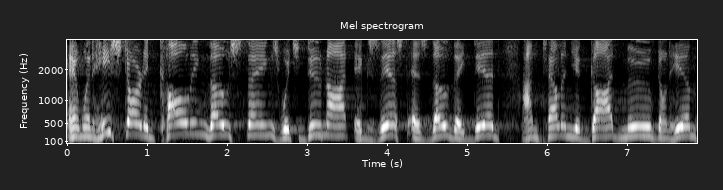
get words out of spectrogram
And when he started calling those things which do not exist as though they did, I'm telling you, God moved on him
